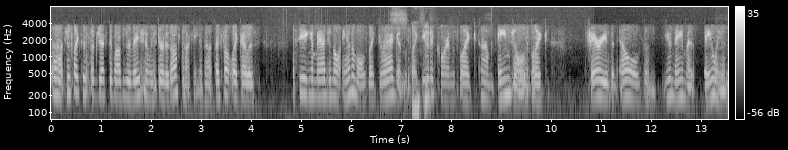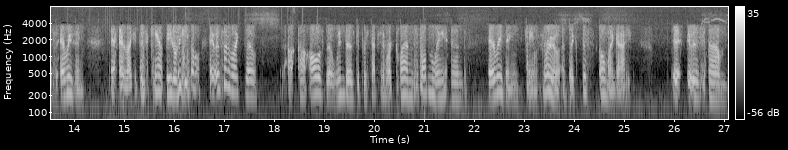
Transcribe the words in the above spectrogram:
uh, just like the subjective observation we started off talking about. I felt like I was seeing imaginal animals like dragons, like Mhm. unicorns, like um, angels, like fairies and elves, and you name it, aliens, everything. And, and like this can't be real. It was sort of like the uh, all of the windows to perception were cleansed suddenly, and everything came through. It's like this. Oh my gosh! It, it was um,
